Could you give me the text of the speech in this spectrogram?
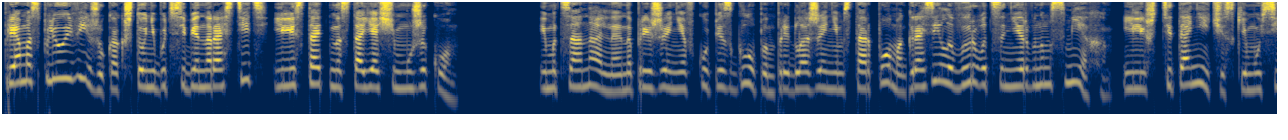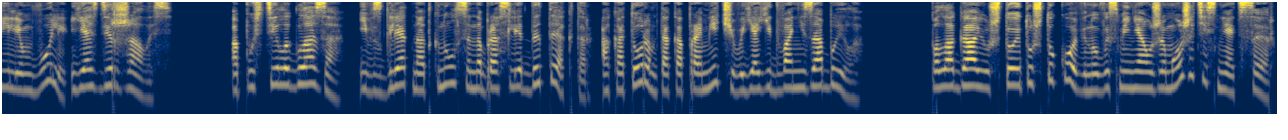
Прямо сплю и вижу, как что-нибудь себе нарастить или стать настоящим мужиком. Эмоциональное напряжение в купе с глупым предложением Старпома грозило вырваться нервным смехом, и лишь титаническим усилием воли я сдержалась. Опустила глаза, и взгляд наткнулся на браслет-детектор, о котором так опрометчиво я едва не забыла. «Полагаю, что эту штуковину вы с меня уже можете снять, сэр?»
